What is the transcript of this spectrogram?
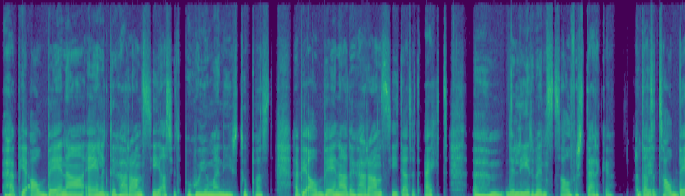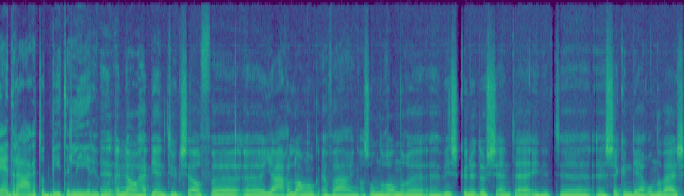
heb je al bijna eigenlijk de garantie, als je het op een goede manier toepast, heb je al bijna de garantie dat het echt um, de leerwinst zal versterken. Dat het zal bijdragen tot beter leren. En, en nou heb jij natuurlijk zelf uh, uh, jarenlang ook ervaring als onder andere uh, wiskundedocent in het secundair onderwijs,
